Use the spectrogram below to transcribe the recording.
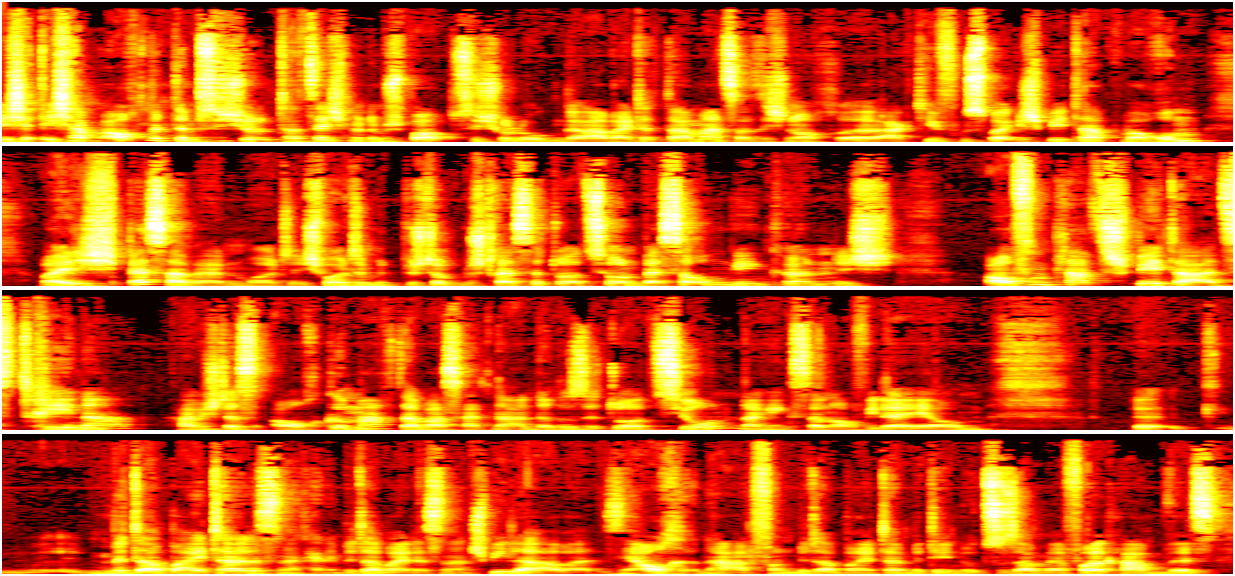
Ich, ich habe auch mit einem Psycho tatsächlich mit einem Sportpsychologen gearbeitet, damals, als ich noch äh, aktiv Fußball gespielt habe. Warum? Weil ich besser werden wollte. Ich wollte mit bestimmten Stresssituationen besser umgehen können. Ich auf dem Platz, später als Trainer habe ich das auch gemacht. Da war es halt eine andere Situation. Da ging es dann auch wieder eher um äh, Mitarbeiter. Das sind ja keine Mitarbeiter, das sind dann Spieler, aber sind ja auch eine Art von Mitarbeiter, mit denen du zusammen Erfolg haben willst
